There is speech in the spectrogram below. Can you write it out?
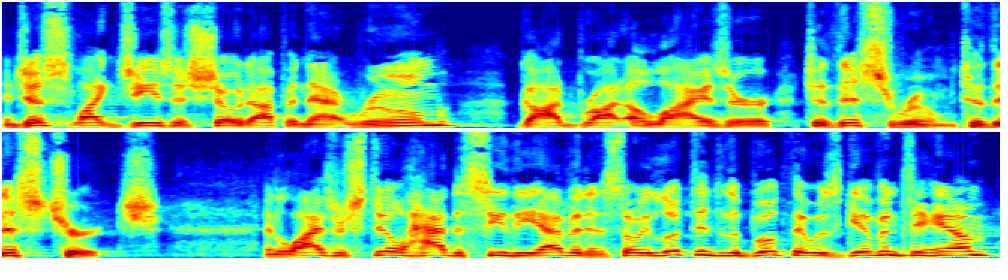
And just like Jesus showed up in that room, God brought Eliezer to this room, to this church. And Eliezer still had to see the evidence, so he looked into the book that was given to him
